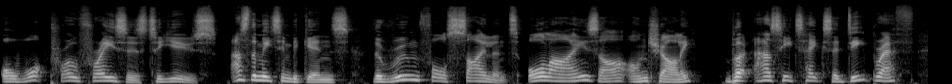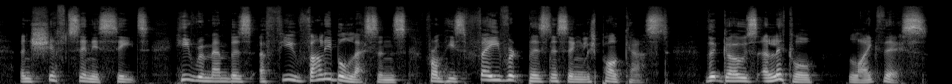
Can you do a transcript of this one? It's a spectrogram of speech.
or what pro phrases to use. As the meeting begins, the room falls silent. All eyes are on Charlie. But as he takes a deep breath and shifts in his seat, he remembers a few valuable lessons from his favourite business English podcast that goes a little like this.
